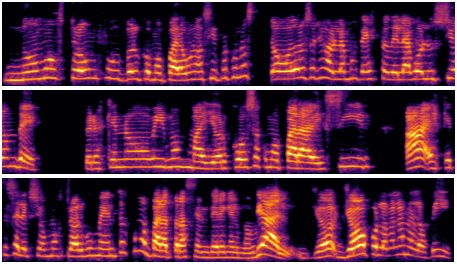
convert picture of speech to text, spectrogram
no mostró un fútbol como para uno decir, porque todos los años hablamos de esto, de la evolución de, pero es que no vimos mayor cosa como para decir, ah, es que esta selección mostró argumentos como para trascender en el Mundial. Yo, yo por lo menos no los vi.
